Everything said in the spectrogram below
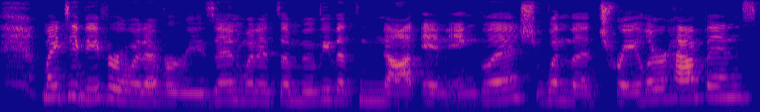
my TV for whatever reason when it's a movie that's not in English when the trailer happens.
